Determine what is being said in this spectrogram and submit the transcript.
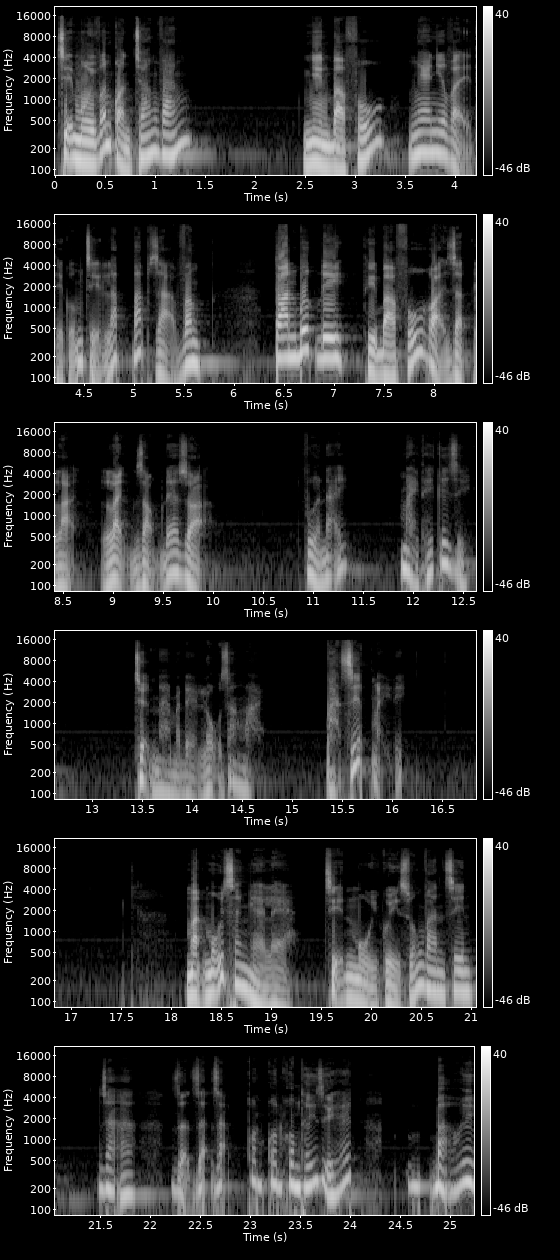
Chị mùi vẫn còn choáng váng. Nhìn bà phú nghe như vậy thì cũng chỉ lắp bắp dạ vâng. Toàn bước đi thì bà phú gọi giật lại lạnh giọng đe dọa. Vừa nãy mày thấy cái gì? Chuyện này mà để lộ ra ngoài bà giết mày đấy mặt mũi xanh lè lè chị mùi quỳ xuống van xin. Dạ dạ dạ dạ con con không thấy gì hết. Bà ơi,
